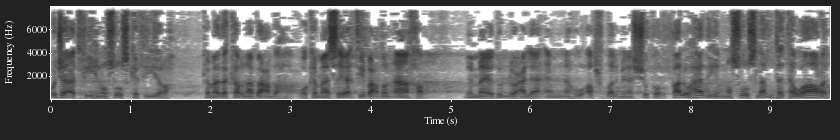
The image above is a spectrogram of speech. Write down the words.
وجاءت فيه نصوص كثيرة كما ذكرنا بعضها وكما سيأتي بعض آخر مما يدل على أنه أفضل من الشكر. قالوا هذه النصوص لم تتوارد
